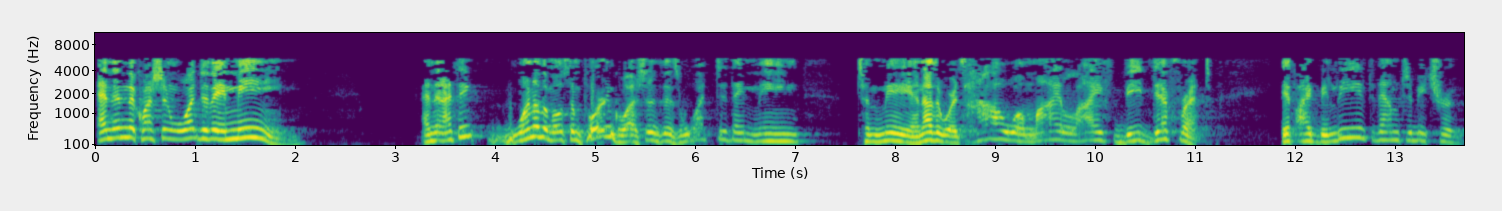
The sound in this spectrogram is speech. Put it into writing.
And then the question, what do they mean? And then I think one of the most important questions is, what do they mean to me? In other words, how will my life be different if I believed them to be true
